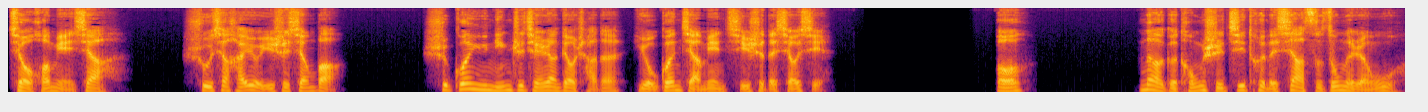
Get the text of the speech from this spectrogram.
教皇冕下，属下还有一事相报，是关于您之前让调查的有关假面骑士的消息。哦，那个同时击退了夏四宗的人物，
